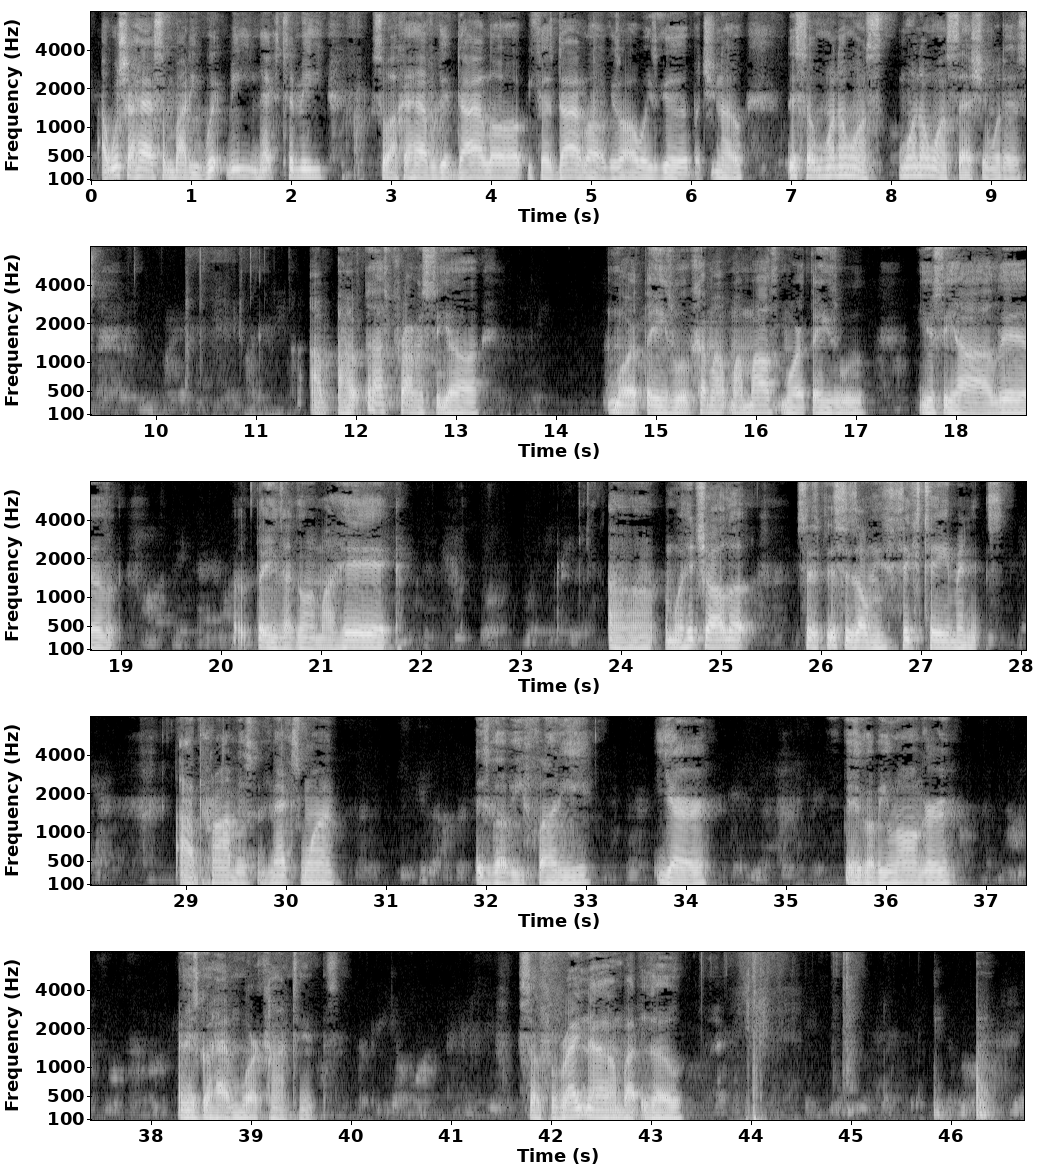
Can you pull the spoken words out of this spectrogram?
I wish I had somebody with me next to me so I could have a good dialogue because dialogue is always good. But you know, this is a one on one one on one session with us. I, I, I promise to y'all, more things will come out my mouth. More things will you'll see how I live. Things that go in my head. Uh, I'm gonna hit y'all up. Since this is only 16 minutes, I promise the next one is gonna be funny. Yer. It's gonna be longer, and it's gonna have more content. So for right now, I'm about to go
